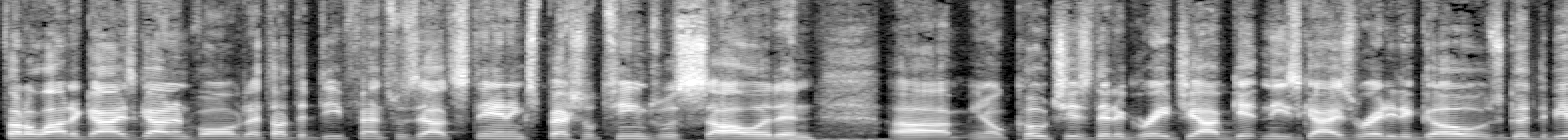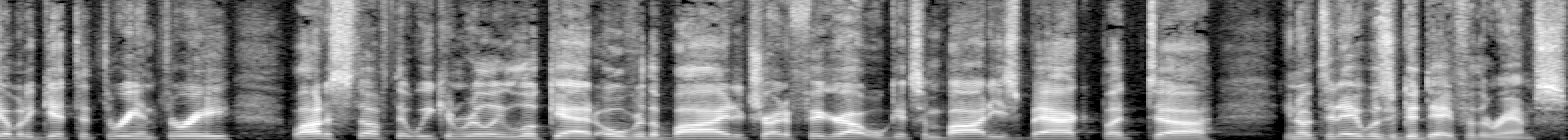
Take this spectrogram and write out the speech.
thought a lot of guys got involved. I thought the defense was outstanding. Special teams was solid. And, um, you know, coaches did a great job getting these guys ready to go. It was good to be able to get to three and three. A lot of stuff that we can really look at over the bye to try to figure out. We'll get some bodies back. But, uh, you know, today was a good day for the Rams.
